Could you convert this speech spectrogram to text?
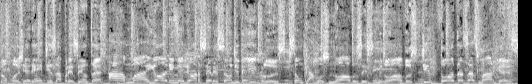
Grupo Gerentes apresenta a maior e melhor seleção de veículos. São carros novos e seminovos de todas as marcas.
